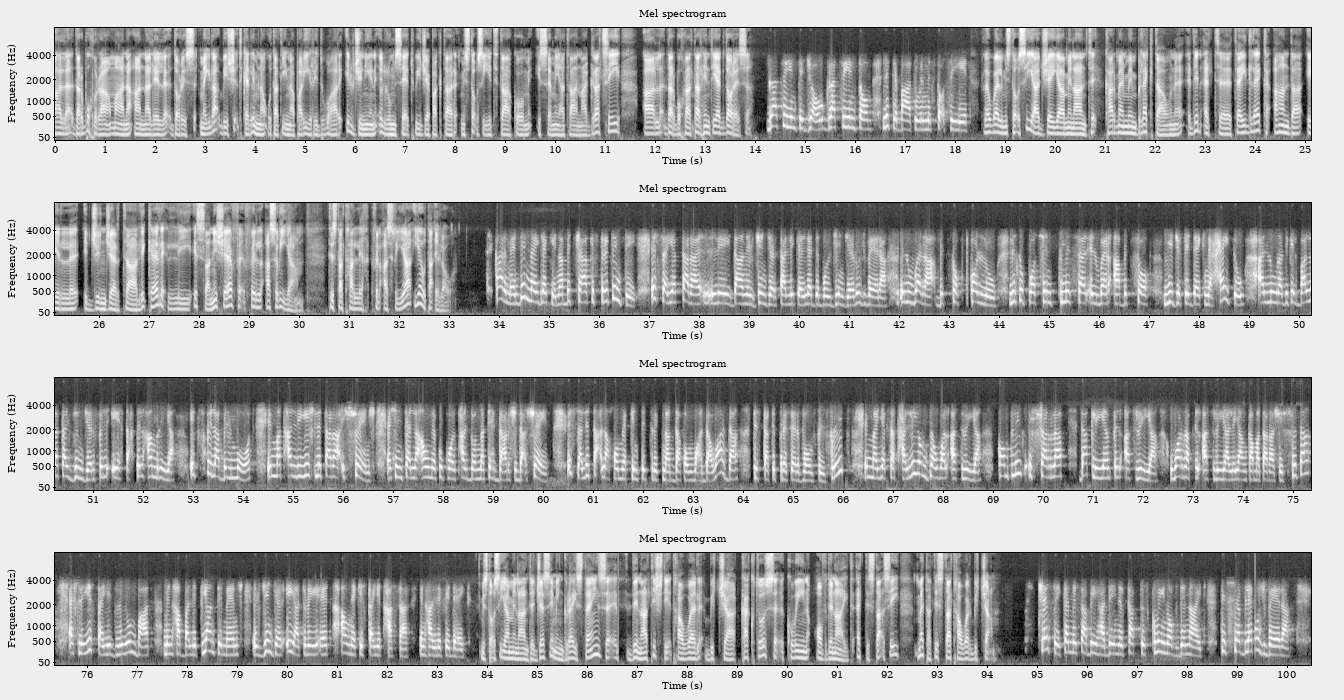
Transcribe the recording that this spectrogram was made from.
Għal darb'oħra magħna għandna lil Doris Mejlaq biex tkellimna u tagħtina pariri dwar il-ġinien illum se twieġeb aktar mistoqsijiet tagħkom is-semmiegħa tagħna. Grazzi għal darb'oħra tal-ħin tiegħek Doris. Grazzi inti Joe, grazzi intom li tibagħtu l-mistoqsijiet. L-ewwel mistoqsija ġejja mingħand Carmen minn Blacktown. Din qed tgħidlek għandha il-ġinġer ta' l-ikel li issa nixef fil-qasrija. Tista' tħallih fil-qasrija jew taqilgħu? Carmen, din ngħidlek jiena biċċa kif trid inti. Issa jekk tara li dan il-ġinġer ta' l-ikel, l-edible ginger, hux vera, il-weraq bit-sokt kollu li suppost x'int tmissel il-werqa bit sokk jiġi f'idejk neħħejtu, allura dik il-balla tal-ġinġer filqih taħt il-ħamrija iksfilha bil-mod imma tħallihiex li tara x-xemx għax inkella hawnhekk ukoll bħal donnha tiħdarx daqsxejn. Issa li taqlagħhom hekk inti trid tnaddafhom waħda waħda, tista' tippreservhom fil-fridge, imma jekk sa tħallihom ġewwa l-qasrija, kompli xxarrab Dak li jien fil-qasrija, warrab fil-qasrija li anka ma tarax ix-xita, għax li jista' jiġri hu mbagħad minħabba li pjanti m'hemmx, il-ġinġer qiegħed rieqed, hawnhekk jista' jitħassar. Inħalli f'idejk. Mistoqsija mingħand Jessie minn Greystanes, dinha tixtieq tħawwel biċċa cactus Queen of the Night. Qed tistaqsi meta tista' tħawwel biċċa. Chelsea kemm hi sabiħa din il cactus queen of the night tixxebblek mhux vera?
